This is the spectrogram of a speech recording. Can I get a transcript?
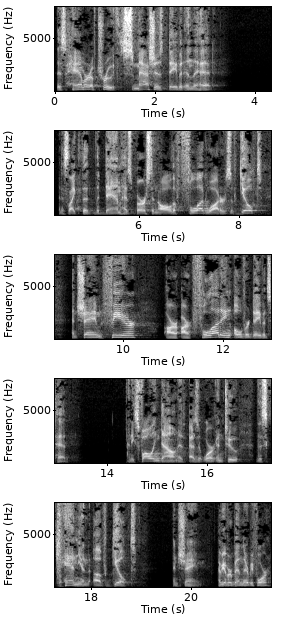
this hammer of truth smashes David in the head. And it's like the, the dam has burst and all the floodwaters of guilt and shame and fear are, are flooding over David's head. And he's falling down, as, as it were, into this canyon of guilt and shame. Have you ever been there before?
